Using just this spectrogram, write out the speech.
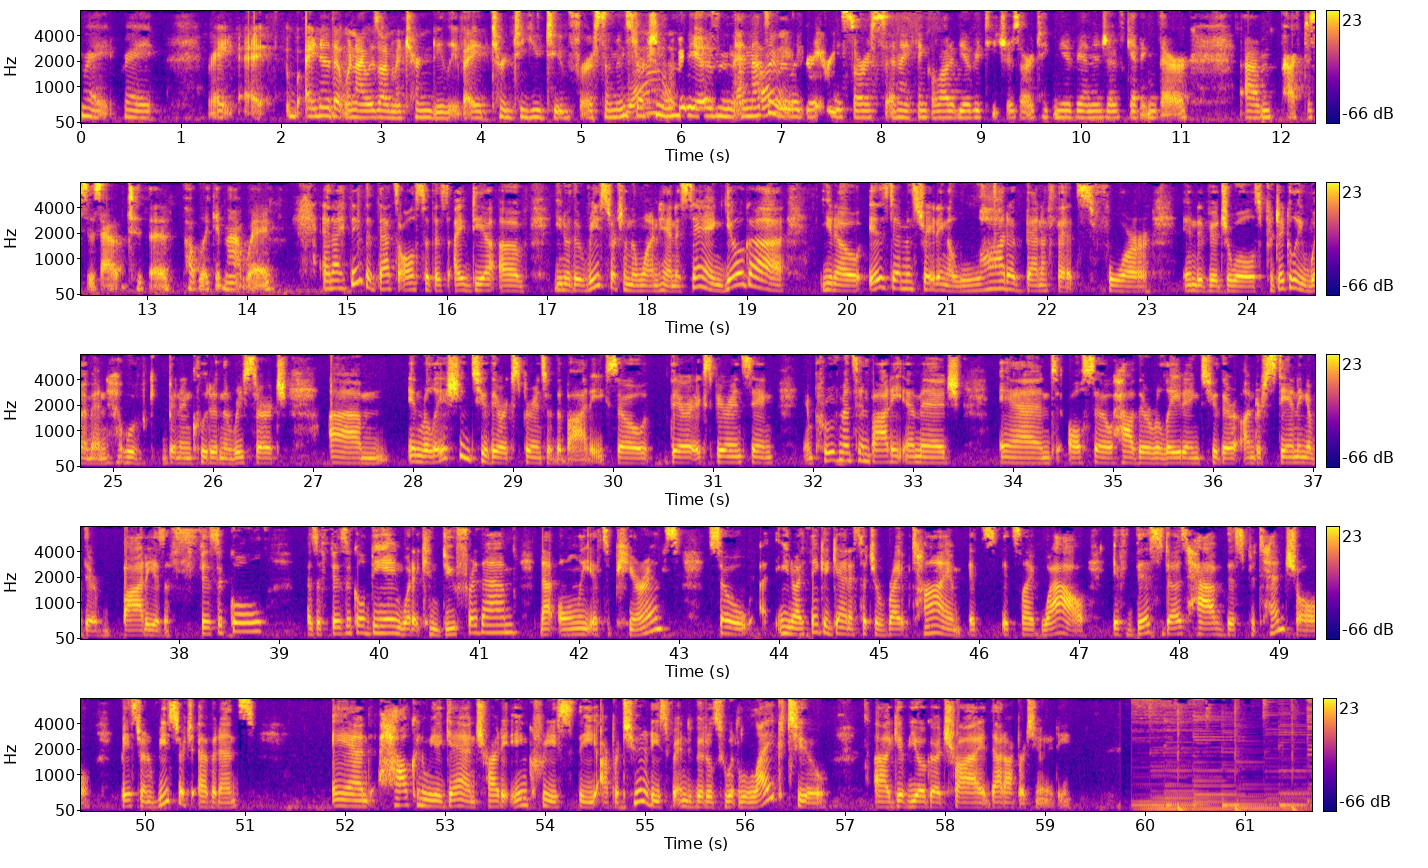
Right, right, right. I, I, know that when I was on maternity leave, I turned to YouTube for some instructional yeah, videos, and, and that's right. a really great resource. And I think a lot of yoga teachers are taking advantage of getting their um, practices out to the public in that way. And I think that that's also this idea of, you know, the research on the one hand is saying yoga, you know, is demonstrating a lot of benefits for individuals, particularly women who have been included in the research, um, in relation to their experience of the body. So they're experiencing improvements in body image and also how they're relating to their understanding of their body as a physical as a physical being, what it can do for them, not only its appearance. So, you know, I think again, it's such a ripe time. It's, it's like, wow, if this does have this potential based on research evidence, and how can we again try to increase the opportunities for individuals who would like to uh, give yoga a try that opportunity?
